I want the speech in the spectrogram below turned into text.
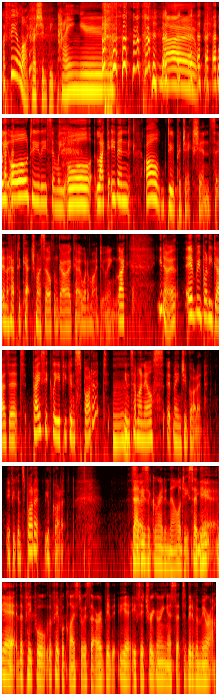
I feel like I should be paying you. no, we all do this, and we all like. Even I'll do projections, and I have to catch myself and go, "Okay, what am I doing?" Like, you know, everybody does it. Basically, if you can spot it in mm. someone else, it means you got it. If you can spot it, you've got it. That So- is a great analogy. So the, Yeah. yeah. the people the people close to us are a bit yeah. If they're triggering us, that's a bit of a mirror.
